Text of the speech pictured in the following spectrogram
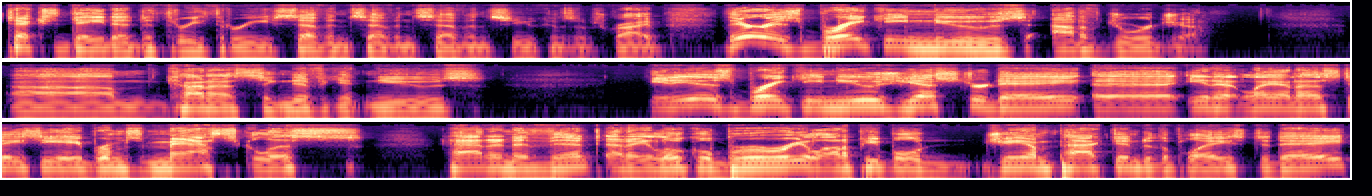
Text data to 33777 so you can subscribe. There is breaking news out of Georgia. Um, kind of significant news. It is breaking news yesterday uh, in Atlanta. Stacey Abrams, maskless, had an event at a local brewery. A lot of people jam packed into the place today.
